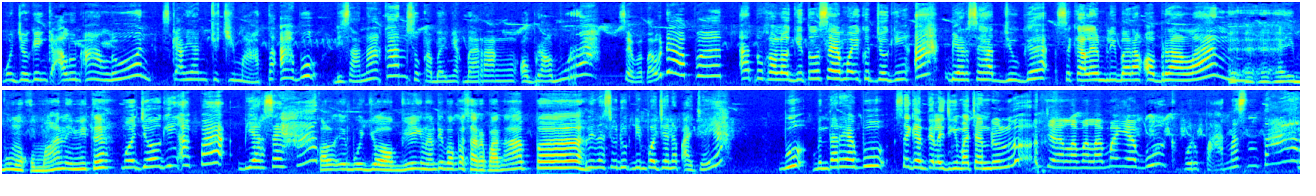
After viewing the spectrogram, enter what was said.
Mau jogging ke alun-alun, sekalian cuci mata ah, Bu. Di sana kan suka banyak barang obral murah. Siapa tahu dapet. Atuh kalau gitu saya mau ikut jogging ah, biar sehat juga. Sekalian beli barang obralan. Eh, eh, eh, eh ibu mau ke mana ini teh? Mau jogging apa? Biar sehat. Kalau ibu jogging nanti bapak sarapan apa? Beli nasi uduk di Janap aja ya. Bu, bentar ya Bu, saya ganti legging macan dulu. Jangan lama-lama ya Bu, keburu panas ntar.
